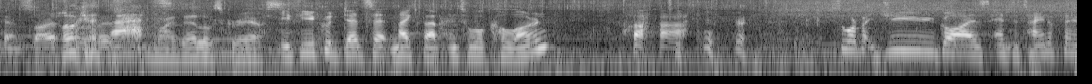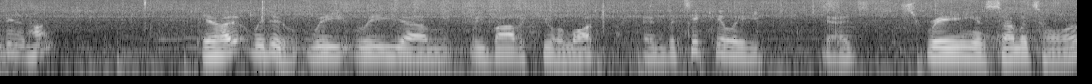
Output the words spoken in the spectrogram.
Sensational. look at This- that! Mate, that looks grouse. If you could dead set make that into a cologne. so what about do you guys entertain a fair bit at home? You know, we do. We we um, we barbecue a lot, and particularly, you know, it's spring and summertime.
